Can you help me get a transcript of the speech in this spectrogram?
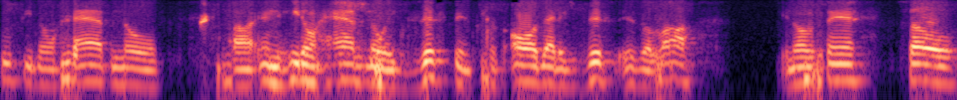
Sufi don't have no uh, and he don't have no existence because all that exists is a Allah. You know what I'm saying? So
